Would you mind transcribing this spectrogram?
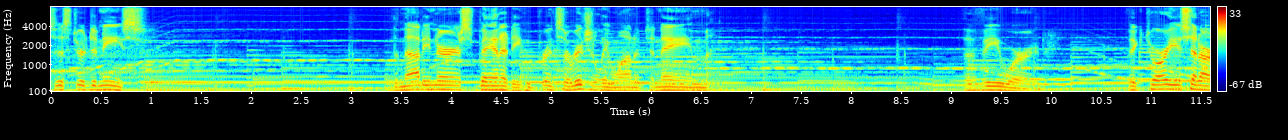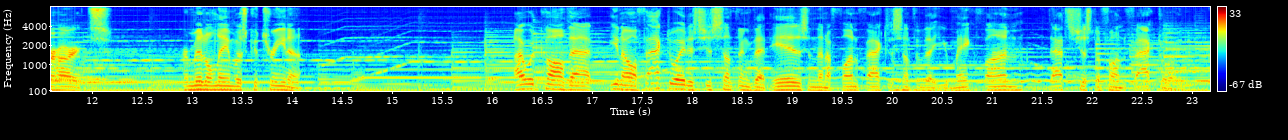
Sister Denise, the naughty nurse Vanity, who Prince originally wanted to name the V word. Victorious in our hearts. Her middle name was Katrina. I would call that, you know, a factoid is just something that is, and then a fun fact is something that you make fun. That's just a fun factoid.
